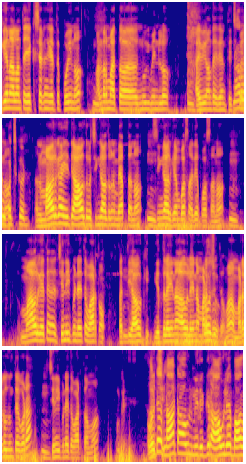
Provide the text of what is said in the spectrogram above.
గీనాలు అంతా ఎక్కిసకంగా అయితే పోయిను. అందరు మాతో నూగి పిండిలు అవి అంతా ఇదేం తెచ్చిపోయాను. మామూలుగా ఇంటి ఆవులతో సింగాలతో కూడా మేపుతాను. సింగాలకి ఏం పోస్తాను అదే పోస్తాను. మామూలుగా అయితే శనగపిండి అయితే వాడతాం. ప్రతి ఆవుకి. ఎద్దులైనా ఆవులైనా మడగలు మడగలు దుంతే కూడా. శనగపిండి అయితే వాడతాము. అంటే నాటు ఆవులు మీ దగ్గర ఆవులే బాగా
